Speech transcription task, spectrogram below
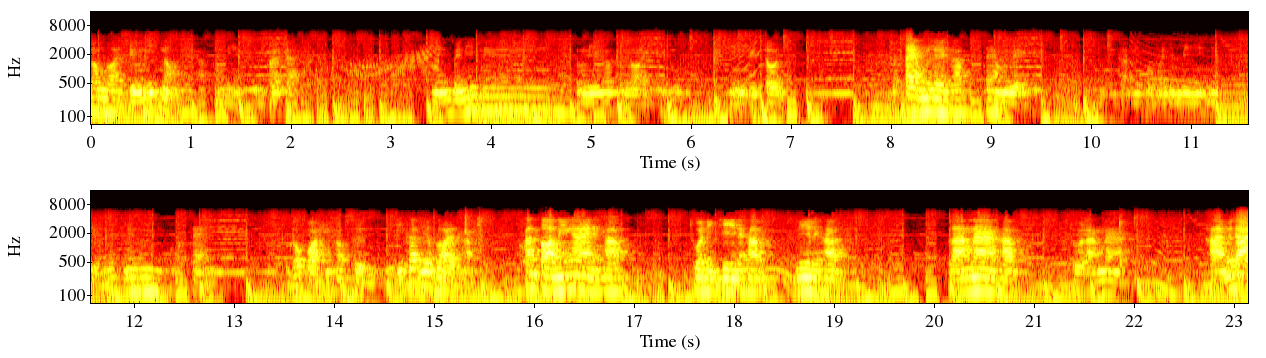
ร่องรอยสิวนิดหน่อยครับ ตรงนี้ผมก็จะเน้นไปนิดนึงตรงนี้ก็เป็นรอยสิวอย่งนี้เป็นต้นก็แต้มไปเลยครับ แต้มไปเลยตอนนี้ผมก็จะมีสิวนิดนึงผมก็แต้มก็ปล่อยให้เขาซึมอย่างนี้ก็เรียบร้อยครับ ขั้นตอนง่ายๆนะครับทวนอีกทีนะครับ นี่เลยครับ ล้างหน้าครับ ตัวล้างหน้าขาดไม่ได้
